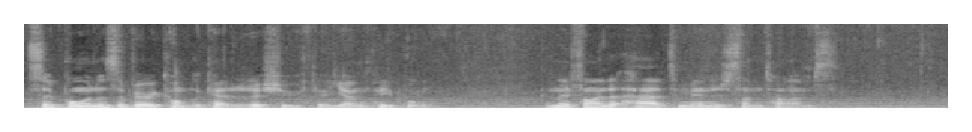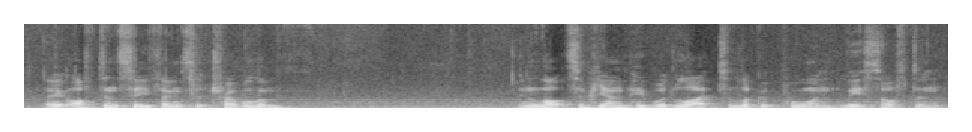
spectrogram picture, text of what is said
So, porn is a very complicated issue for young people, and they find it hard to manage sometimes. They often see things that trouble them, and lots of young people would like to look at porn less often,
